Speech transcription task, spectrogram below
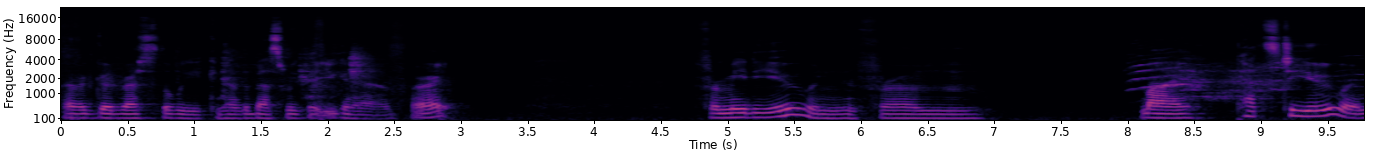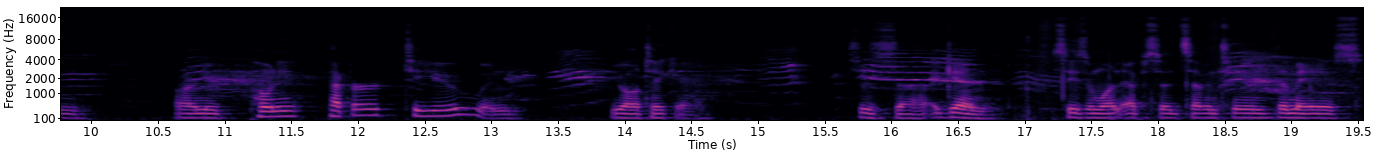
have a good rest of the week and have the best week that you can have. All right? From me to you and from my pets to you and our new pony Pepper to you and you all take care. This is, uh, again, season 1, episode 17, The Maze.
